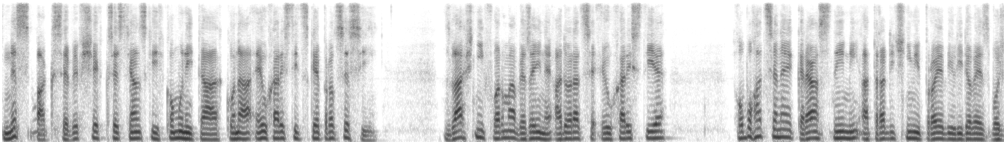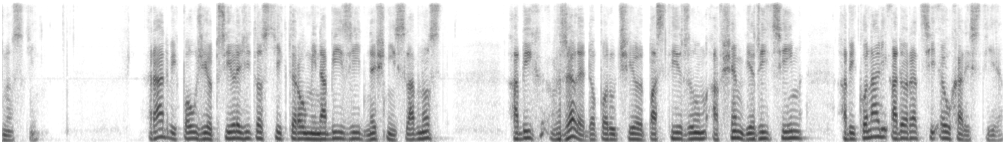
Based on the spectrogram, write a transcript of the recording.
Dnes pak se ve všech křesťanských komunitách koná eucharistické procesí, zvláštní forma veřejné adorace Eucharistie, obohacené krásnými a tradičními projevy lidové zbožnosti. Rád bych použil příležitosti, kterou mi nabízí dnešní slavnost, abych vřele doporučil pastýřům a všem věřícím, aby konali adoraci Eucharistie.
